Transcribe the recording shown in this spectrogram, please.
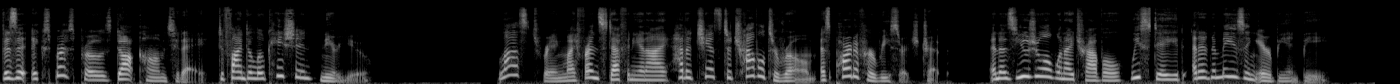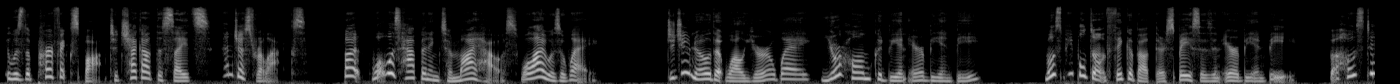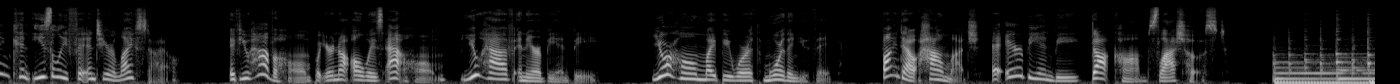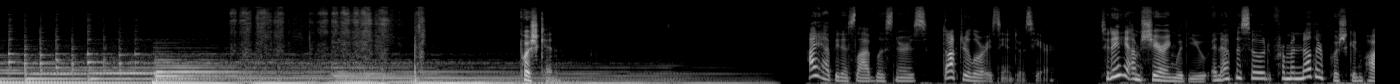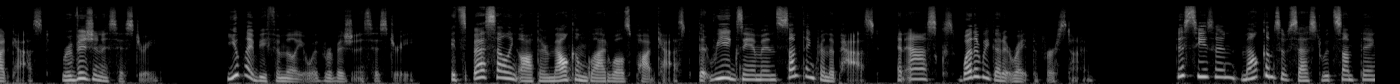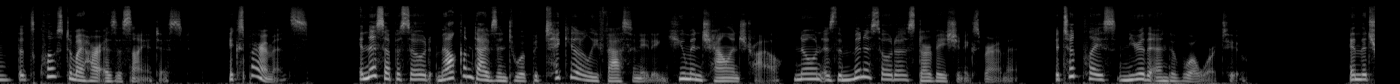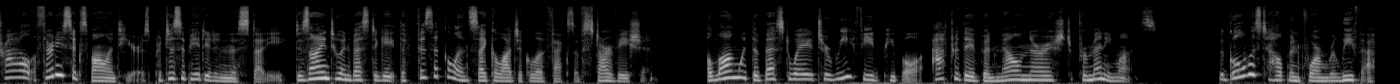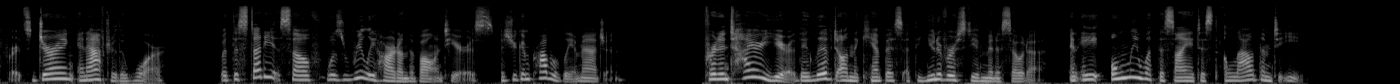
Visit expresspros.com today to find a location near you. Last spring, my friend Stephanie and I had a chance to travel to Rome as part of her research trip. And as usual, when I travel, we stayed at an amazing Airbnb. It was the perfect spot to check out the sights and just relax. But what was happening to my house while I was away? Did you know that while you're away, your home could be an Airbnb? Most people don't think about their space as an Airbnb, but hosting can easily fit into your lifestyle. If you have a home, but you're not always at home, you have an Airbnb. Your home might be worth more than you think. Find out how much at airbnb.com/host. Pushkin. Hi, Happiness Lab listeners. Dr. Laurie Santos here. Today I'm sharing with you an episode from another Pushkin podcast, Revisionist History. You might be familiar with revisionist history. It's best-selling author Malcolm Gladwell's podcast that re-examines something from the past and asks whether we got it right the first time. This season, Malcolm's obsessed with something that's close to my heart as a scientist experiments. In this episode, Malcolm dives into a particularly fascinating human challenge trial known as the Minnesota Starvation Experiment. It took place near the end of World War II. In the trial, 36 volunteers participated in a study designed to investigate the physical and psychological effects of starvation along with the best way to refeed people after they've been malnourished for many months. The goal was to help inform relief efforts during and after the war, but the study itself was really hard on the volunteers, as you can probably imagine. For an entire year, they lived on the campus at the University of Minnesota and ate only what the scientists allowed them to eat.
